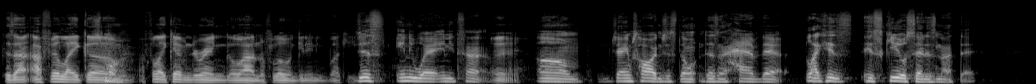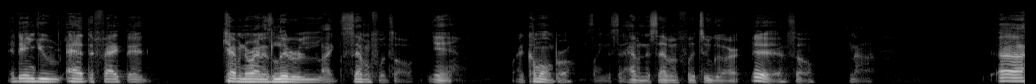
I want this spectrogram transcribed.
because I, I feel like um I feel like Kevin Durant can go out on the floor and get any bucket. Just anywhere, anytime. yeah. Um, James Harden just don't doesn't have that. Like his his skill set is not that. And then you add the fact that Kevin Durant is literally like seven foot tall. yeah, Like, come on, bro. it's like it's having a seven foot two guard. Yeah. So nah. Uh,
